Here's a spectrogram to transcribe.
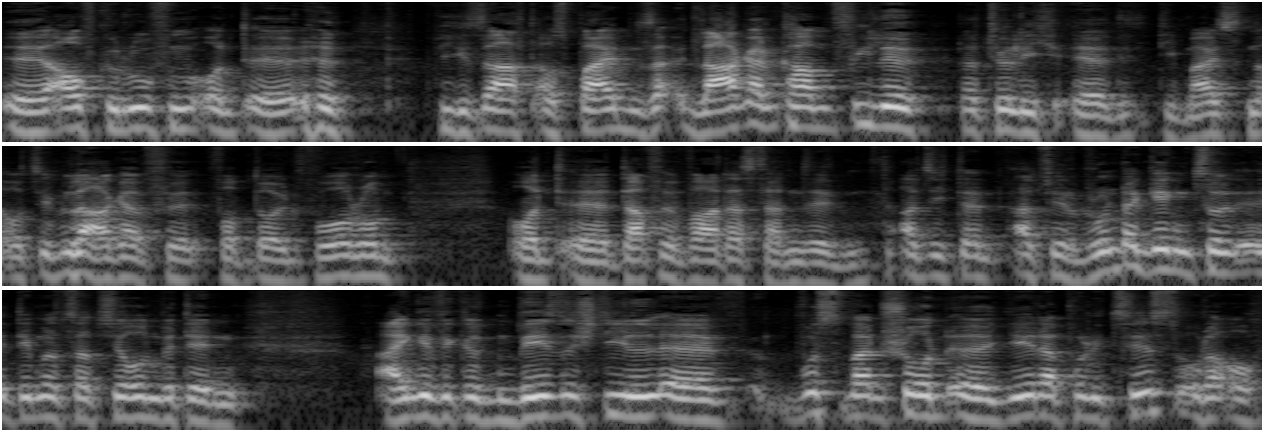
äh, aufgerufen und wie gesagt, aus beiden Lagern kamen viele, natürlich die meisten aus dem Lager vom neuen Forum. Und dafür war das dann, als, ich dann, als wir runtergingen zur Demonstration mit den eingewickelten Besenstiel äh, wusste man schon, äh, jeder Polizist oder auch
